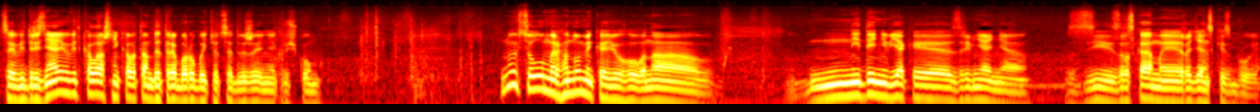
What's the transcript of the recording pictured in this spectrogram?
Це відрізняє від Калашникова, там, де треба робити оце движення крючком. Ну і в цілому ергономіка його, вона ніде ні в яке зрівняння зі зразками радянської зброї.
